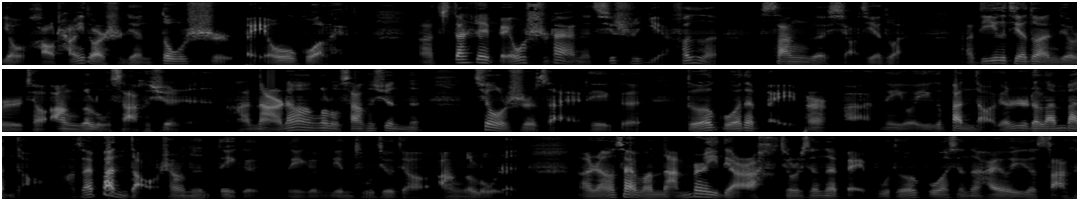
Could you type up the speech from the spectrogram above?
有好长一段时间都是北欧过来的啊，但是这北欧时代呢，其实也分了。三个小阶段啊，第一个阶段就是叫盎格鲁撒克逊人啊，哪儿的盎格鲁撒克逊呢？就是在这个德国的北边啊，那有一个半岛叫日德兰半岛啊，在半岛上的那个那个民族就叫盎格鲁人啊，然后再往南边一点啊，就是现在北部德国，现在还有一个萨克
